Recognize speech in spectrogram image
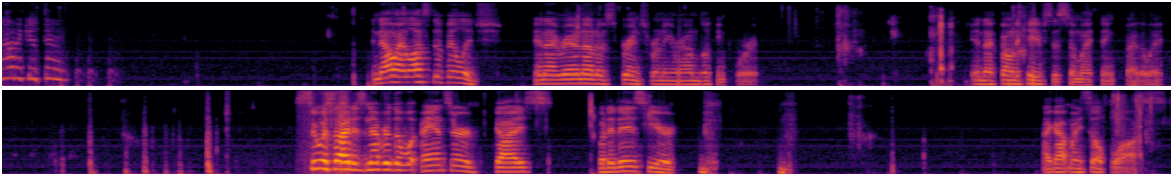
Not a good day. And now I lost the village, and I ran out of sprints running around looking for it. And I found a cave system, I think, by the way. Suicide is never the answer, guys. But it is here. I got myself lost.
